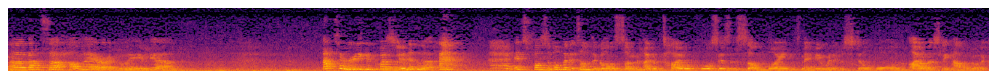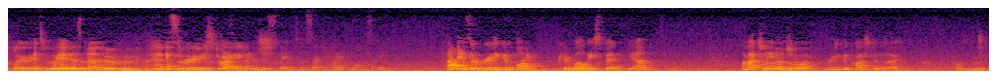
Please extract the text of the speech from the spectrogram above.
Uh, that's uh, Haumea, I believe. Yeah. That's a really good question, isn't it? it's possible that it's undergone some kind of tidal forces at some point, maybe when it was still warm. I honestly haven't got a clue. It's weird, isn't it? Yeah, it? really. It's really Is it strange. because it such a high velocity? That is a really good point. Could well be spin, yeah. I'm actually not sure. Really good question though. How's it moving?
